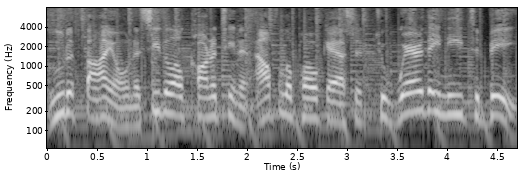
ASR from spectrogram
glutathione, acetyl L-carnitine, and alpha lipoic acid to where they need to be,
